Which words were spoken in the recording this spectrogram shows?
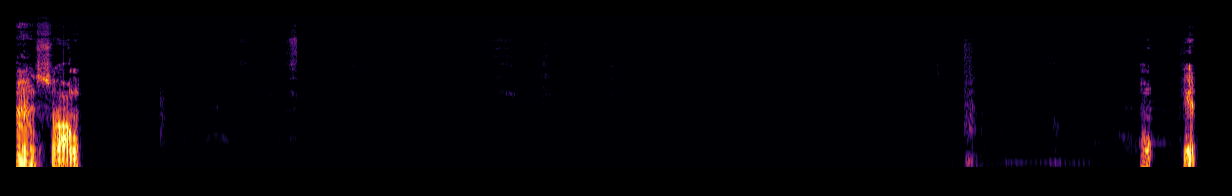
ห้าสองหกเจ็ด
